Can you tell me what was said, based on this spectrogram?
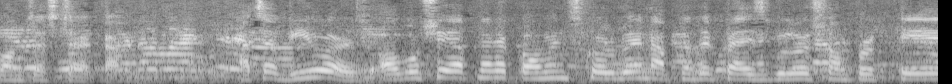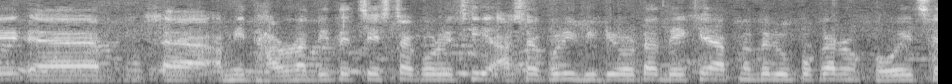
পঞ্চাশ টাকা। আচ্ছা ভিউয়ার্স অবশ্যই আপনারা কমেন্টস করবেন আপনাদের প্রাইসগুলোর সম্পর্কে আমি ধারণা দিতে চেষ্টা করেছি। আশা করি ভিডিওটা দেখে আপনাদের উপকার হয়েছে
